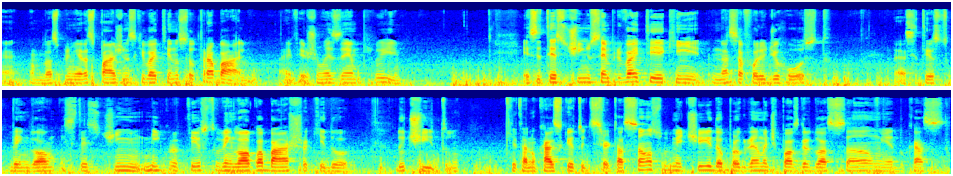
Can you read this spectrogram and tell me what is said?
É uma das primeiras páginas que vai ter no seu trabalho. Aí veja um exemplo aí. Esse textinho sempre vai ter aqui nessa folha de rosto. Esse texto vem logo, esse textinho, microtexto vem logo abaixo aqui do, do título que está no caso escrito dissertação submetida ao programa de pós-graduação em educação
